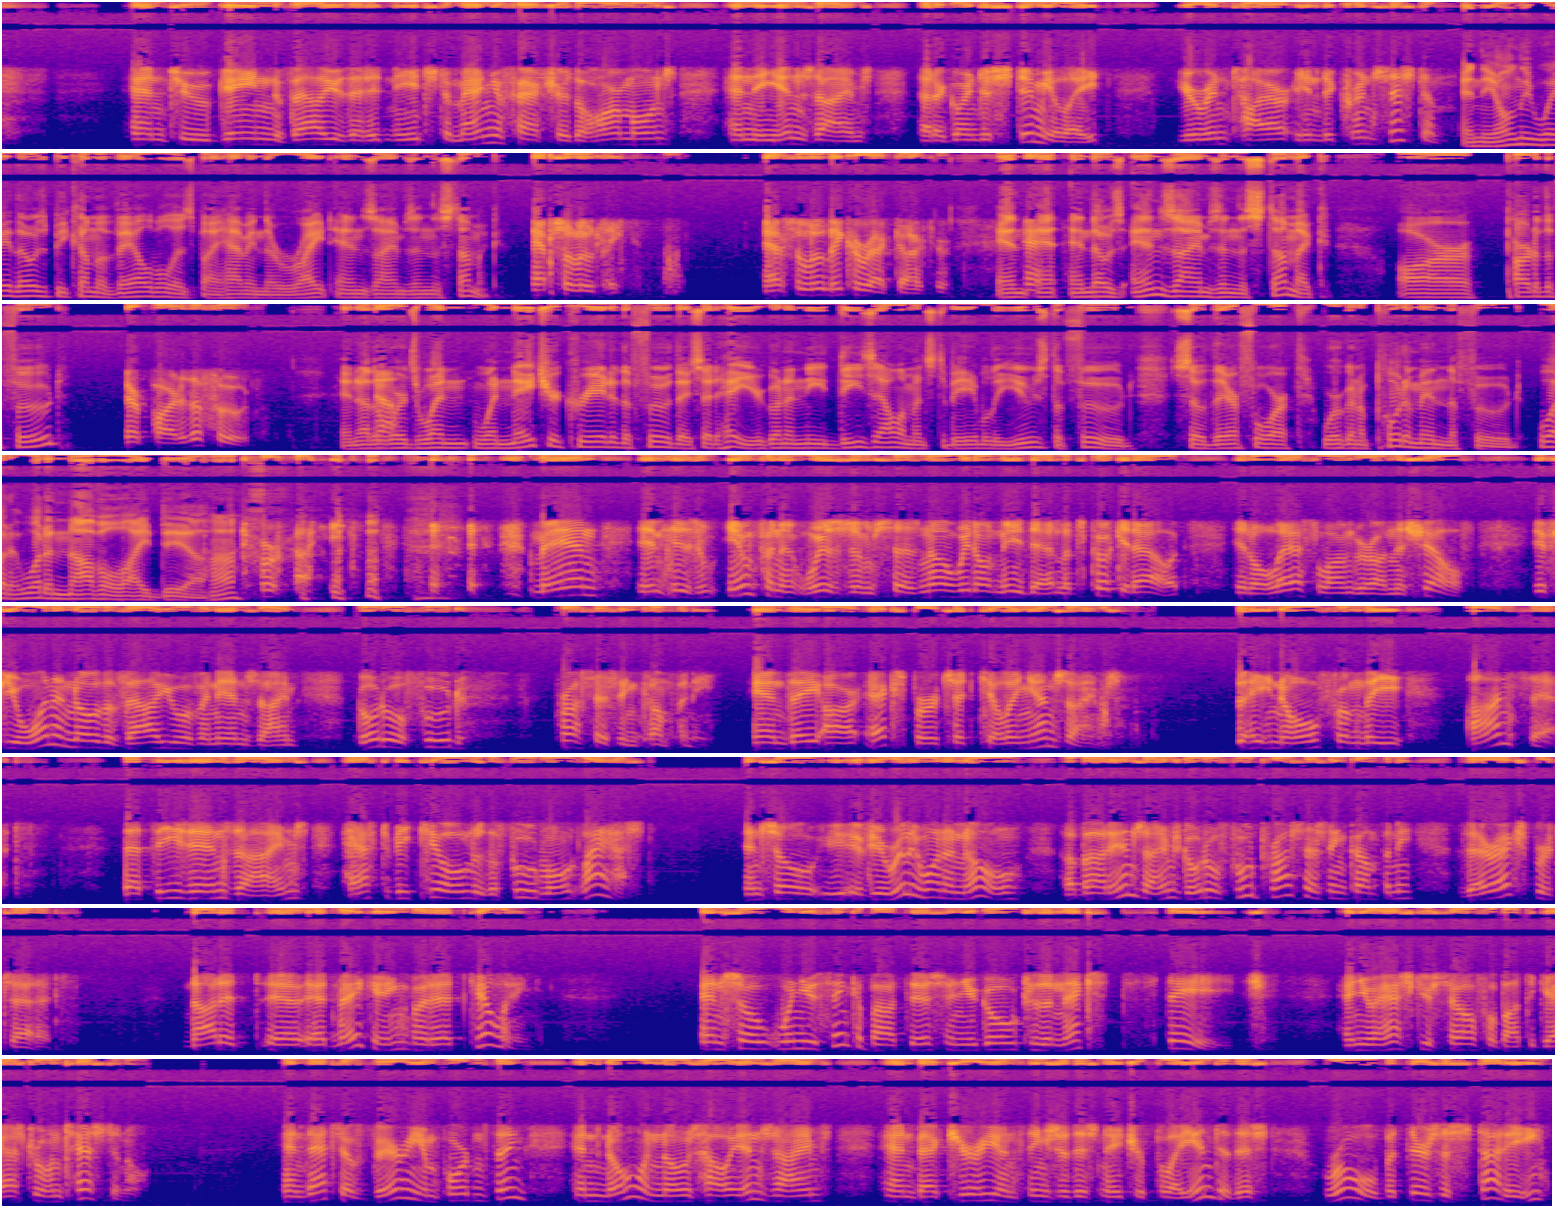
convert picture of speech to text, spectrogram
and to gain the value that it needs to manufacture the hormones and the enzymes that are going to stimulate your entire endocrine system. And the only way those become available is by having the right enzymes in the stomach. Absolutely. Absolutely correct, doctor. And, and, and those enzymes in the stomach are part of the food? They're part of the food. In other words, when, when nature created the food, they said, hey, you're going to need these elements to be able to use the food, so therefore we're going to put them in the food. What what a novel idea, huh? right. Man, in his infinite wisdom, says, no, we don't need that. Let's cook it out. It'll last longer on the shelf. If you want to know the value of an enzyme, go to a food processing company, and they are experts at killing enzymes. They know from the onset that these enzymes have to be killed or the food won't last. And so if you really want to know about enzymes, go to a food processing company. They're experts at it. Not at, uh, at making, but at killing. And so when you think about this and you go to the next stage and you ask yourself about the gastrointestinal, and that's a very important thing. And no one knows how enzymes and bacteria and things of this nature play into this role. But there's a study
